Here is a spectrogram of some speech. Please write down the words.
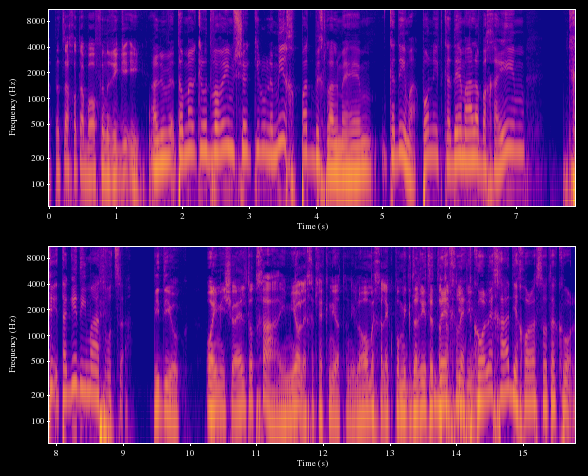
אתה צריך אותה באופן רגעי. אני, אתה אומר כאילו דברים שכאילו למי אכפת בכלל מהם? קדימה, בוא נתקדם הלאה בחיים, תגידי מה את רוצה. בדיוק. או אם היא שואלת אותך, אם היא הולכת לקניות, אני לא מחלק פה מגדרית את בהחלט, התפקידים. כל אחד יכול לעשות הכל.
